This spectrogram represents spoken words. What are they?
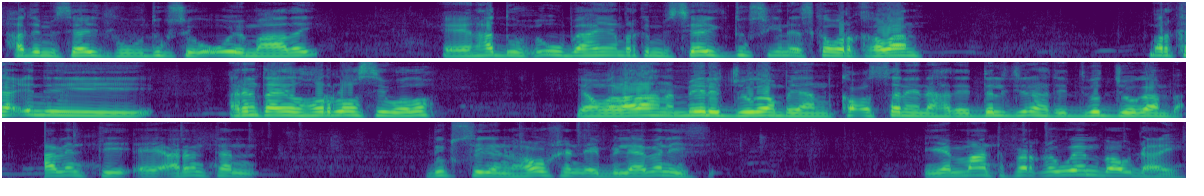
Hadda masaajidka wuu dugsiga u imaaday hadda wuxuu u baahan yahay marka masaajidka dugsiga inay iska warqabaan. Marka inay arrinta ayada hor loo sii wado yaan walaalahana meelay joogaan bayaan ka codsanaynaa hadday dal jiraan hadday dibad joogaanba. Maalintii ay arrintan dugsigan hawshan ay bilaabanaysay iyo maanta farqi weyn baa u dhexeey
